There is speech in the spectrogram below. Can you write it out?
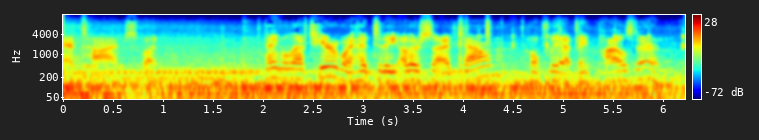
at times, but hang a left here. We're going to head to the other side of town. Hopefully, that big pile's there, and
